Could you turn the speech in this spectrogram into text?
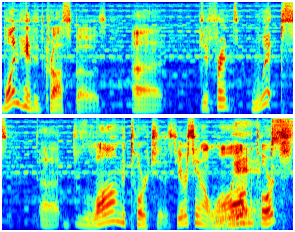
one handed crossbows, uh, different whips, uh, long torches. You ever seen a long Whips. torch?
